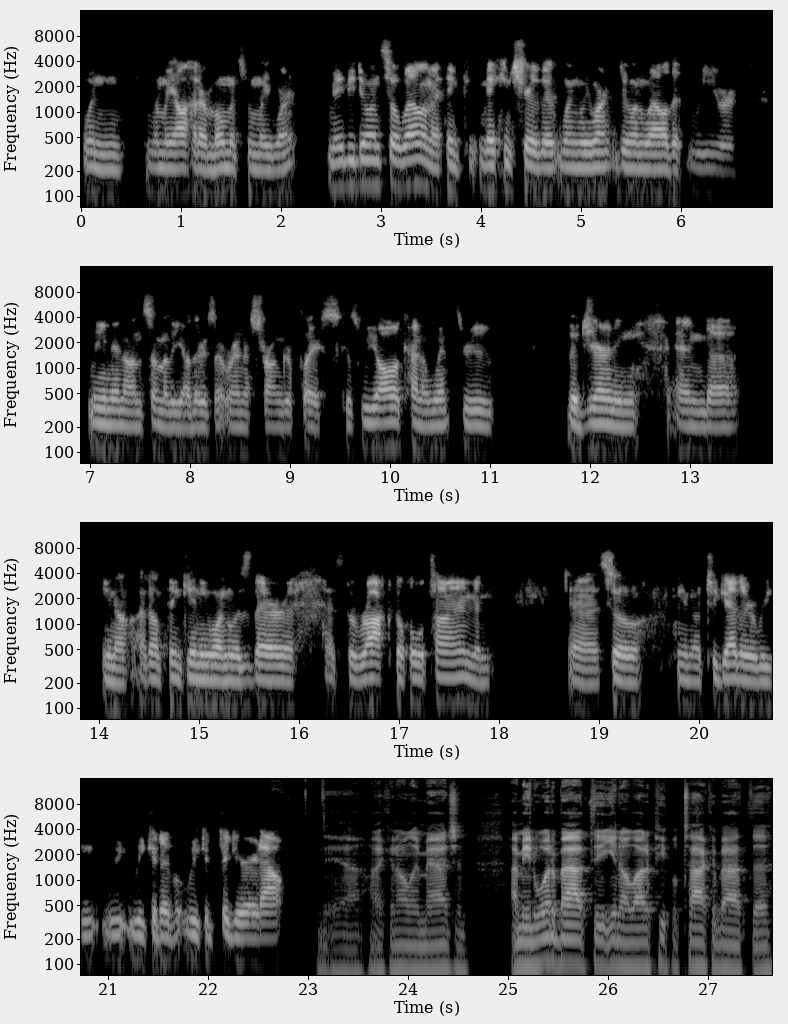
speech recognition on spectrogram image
when when we all had our moments when we weren't maybe doing so well, and I think making sure that when we weren't doing well, that we were lean in on some of the others that were in a stronger place because we all kind of went through the journey. And uh, you know i don't think anyone was there as the rock the whole time. And uh, so you know together we, we we could have, we could figure it out. Yeah i can only imagine. I mean what about the you know a lot of people talk about the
